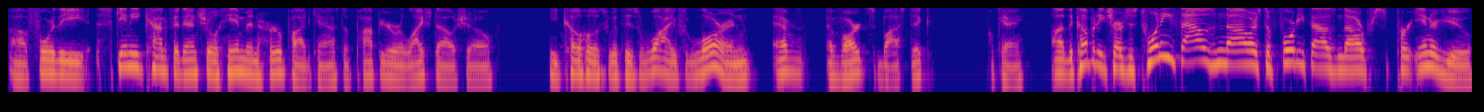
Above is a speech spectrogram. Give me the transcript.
Uh, for the Skinny Confidential Him and Her podcast, a popular lifestyle show, he co-hosts with his wife Lauren Ev- Evarts Bosstick. Okay. Uh, the company charges $20,000 to $40,000 per interview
